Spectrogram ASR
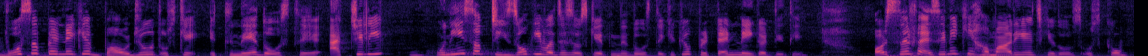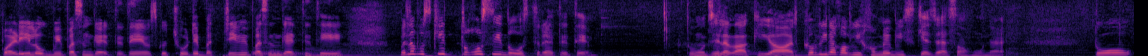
वो सब करने के बावजूद उसके इतने दोस्त थे। एक्चुअली उन्हीं सब चीज़ों की वजह से उसके इतने दोस्त थे, क्योंकि वो प्रिटेंड नहीं करती थी। और सिर्फ़ ऐसे नहीं कि हमारी एज के दोस्त, उसको बड़े लोग भी पसंद करते थे, उसको छोटे बच्चे भी पसंद करते थे मतलब उसके दोस्त ही दोस्त रहते थे। तो मुझे लगा कि यार, कभी ना कभी हमें भी इसके जैसा होना है। तो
